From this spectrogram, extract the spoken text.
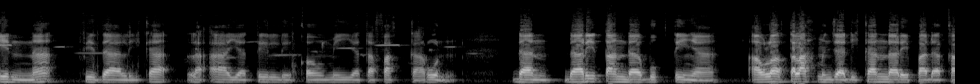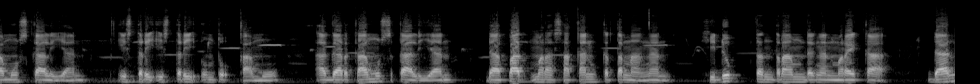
inna fidzalika laayatil liqaumi yatafakkarun. Dan dari tanda buktinya Allah telah menjadikan daripada kamu sekalian istri-istri untuk kamu agar kamu sekalian dapat merasakan ketenangan hidup tentram dengan mereka dan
